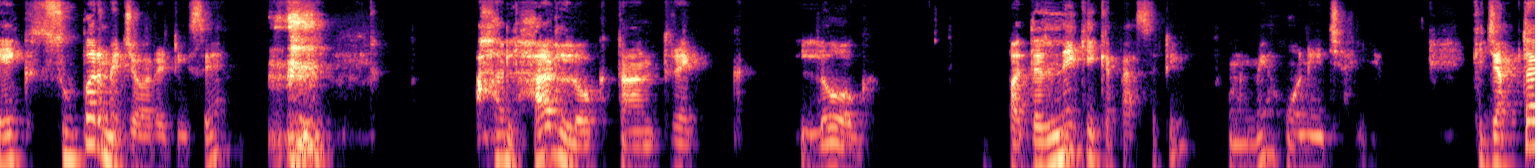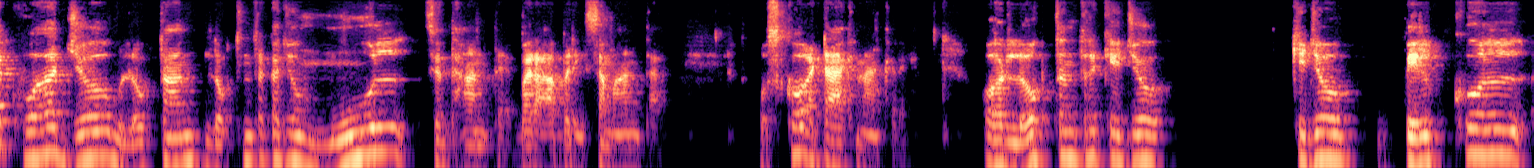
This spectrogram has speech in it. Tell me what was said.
एक सुपर मेजोरिटी से हर हर लोकतांत्रिक लोग बदलने की कैपेसिटी उनमें होनी चाहिए। कि जब तक वह जो लोकतंत्र लोकतंत्र का जो मूल सिद्धांत है, बराबरी, समानता, उसको अटैक ना करें, और लोकतंत्र के जो, कि जो बिल्कुल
